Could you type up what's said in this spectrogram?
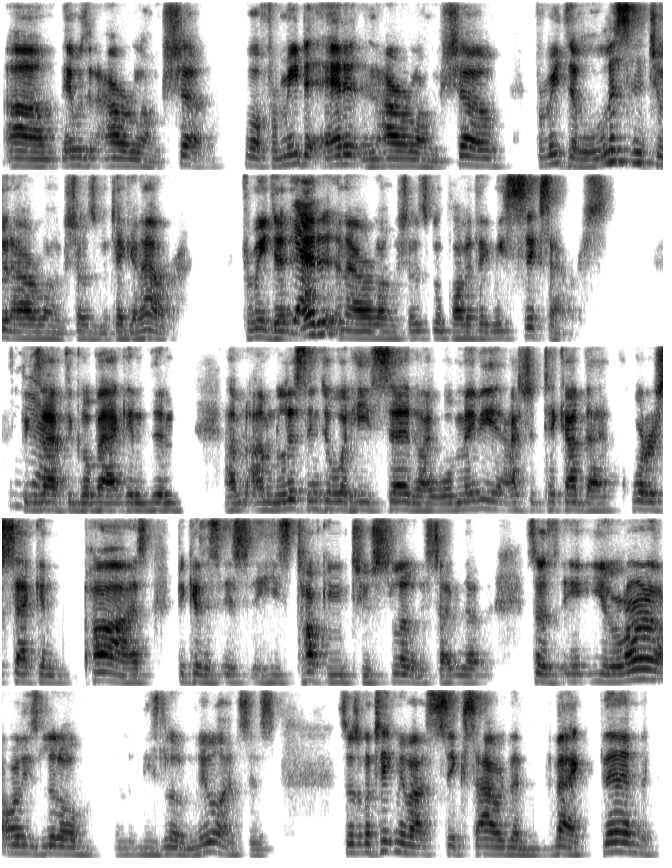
um, it was an hour long show. Well, for me to edit an hour long show, for me to listen to an hour long show is going to take an hour. For me to yeah. edit an hour long show is going to probably take me six hours because yeah. I have to go back and then I'm, I'm listening to what he said. Like, well, maybe I should take out that quarter second pause because it's, it's, he's talking too slowly. So, so you learn all these little these little nuances so it's going to take me about six hours. And back then,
